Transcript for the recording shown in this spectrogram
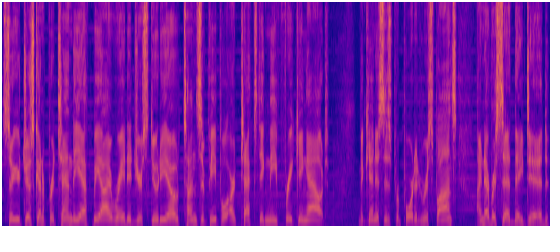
So you're just going to pretend the FBI raided your studio? Tons of people are texting me freaking out. McInnes' purported response, I never said they did.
